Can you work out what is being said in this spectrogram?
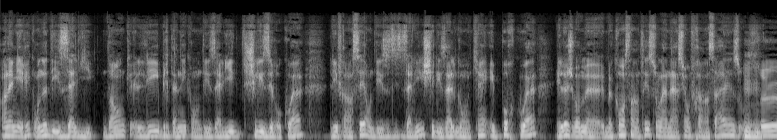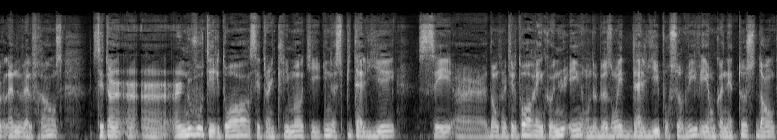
en Amérique, on a des alliés. Donc, les Britanniques ont des alliés chez les Iroquois, les Français ont des alliés chez les Algonquiens. Et pourquoi? Et là, je vais me, me concentrer sur la nation française ou mhm. sur la Nouvelle-France. C'est un, un, un, nouveau territoire, c'est un climat qui est inhospitalier, c'est euh, donc un territoire inconnu et on a besoin d'alliés pour survivre et on connaît tous donc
